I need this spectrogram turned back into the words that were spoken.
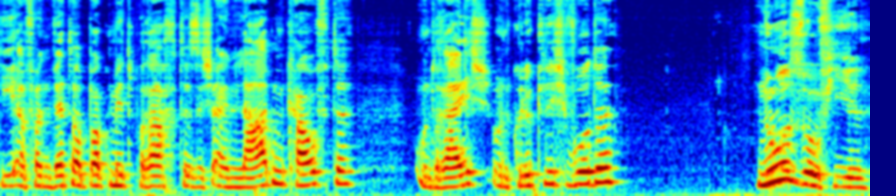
die er von Wetterbock mitbrachte, sich einen Laden kaufte und reich und glücklich wurde? Nur so viel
